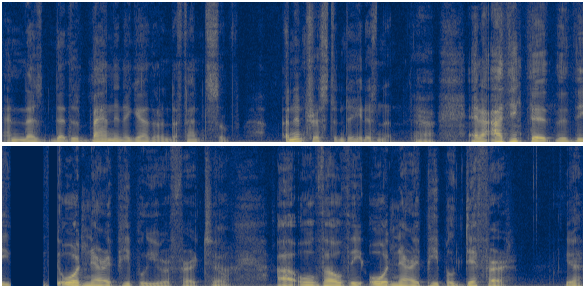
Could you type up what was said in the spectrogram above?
And there's, there's banding together in defense of an interest, indeed, isn't it? Yeah, and I think that the, the, the ordinary people you refer to, uh, although the ordinary people differ, know,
